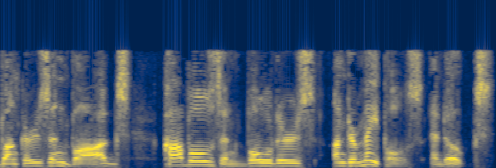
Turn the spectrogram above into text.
bunkers and bogs, cobbles and boulders under maples and oaks.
